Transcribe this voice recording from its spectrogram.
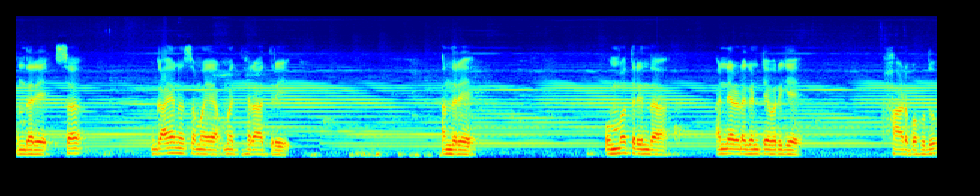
ಅಂದರೆ ಸ. ಗಾಯನ ಸಮಯ ಮಧ್ಯರಾತ್ರಿ. ಅಂದರೆ ಒಂಬತ್ತರಿಂದ ಹನ್ನೆರಡು ಗಂಟೆಯವರೆಗೆ ಹಾಡಬಹುದು.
